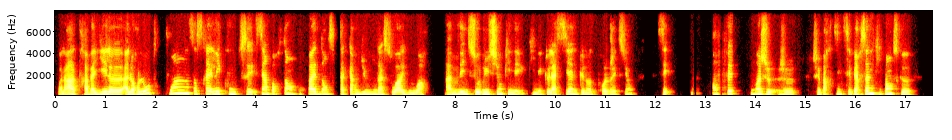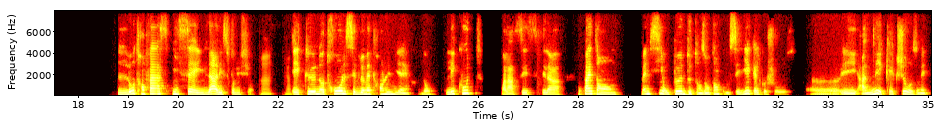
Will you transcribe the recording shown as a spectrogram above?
voilà travailler le. Alors l'autre point, ce serait l'écoute. C'est important pour pas être dans sa carte du monde à soi et vouloir amener une solution qui n'est que la sienne, que notre projection. C'est en fait, moi je, je, je fais partie de ces personnes qui pensent que l'autre en face, il sait, il a les solutions. Mmh, et que notre rôle, c'est de le mettre en lumière. Donc, l'écoute, voilà, c'est là, pour pas être en, même si on peut de temps en temps conseiller quelque chose euh, et amener quelque chose, mais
